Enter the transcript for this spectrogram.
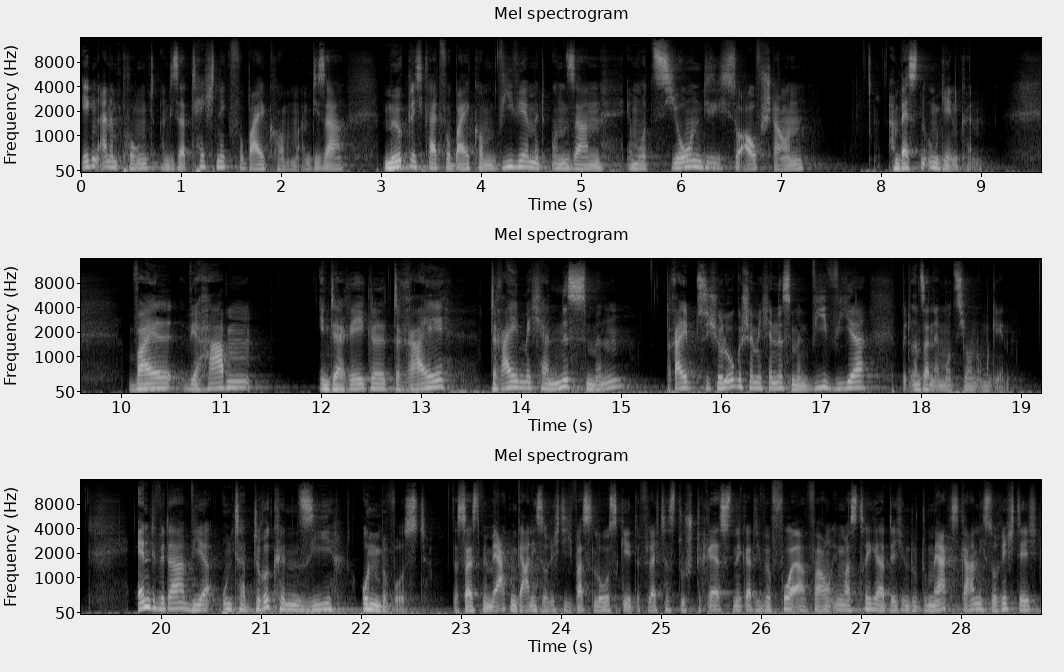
irgendeinem Punkt an dieser Technik vorbeikommen, an dieser Möglichkeit vorbeikommen, wie wir mit unseren Emotionen, die sich so aufstauen, am besten umgehen können. Weil wir haben in der Regel drei, drei Mechanismen, drei psychologische Mechanismen, wie wir mit unseren Emotionen umgehen. Entweder wir unterdrücken sie unbewusst. Das heißt, wir merken gar nicht so richtig, was losgeht. Vielleicht hast du Stress, negative Vorerfahrung, irgendwas triggert dich und du, du merkst gar nicht so richtig,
